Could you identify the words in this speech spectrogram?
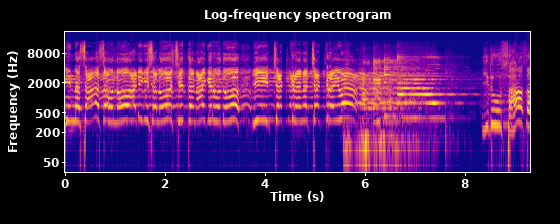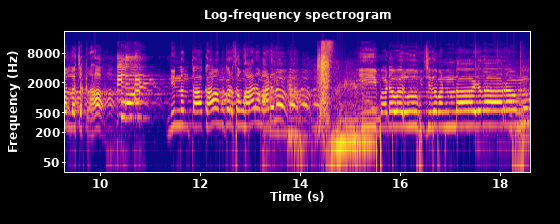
ನಿನ್ನ ಸಾಹಸವನ್ನು ಅಡಗಿಸಲು ಸಿದ್ಧನಾಗಿರುವುದು ಈ ಚಕ್ರನ ಚಕ್ರ ಇವ. ಇದು ಸಾಹಸ ಅಲ್ಲ ಚಕ್ರ. ನಿನ್ನಂತ ಕಾಮುಕರ ಸಂಹಾರ ಮಾಡಲು ಈ ಬಡವರು ಬಿಸಿದ ಬಂಡಾಯದ ಆರಂಭ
